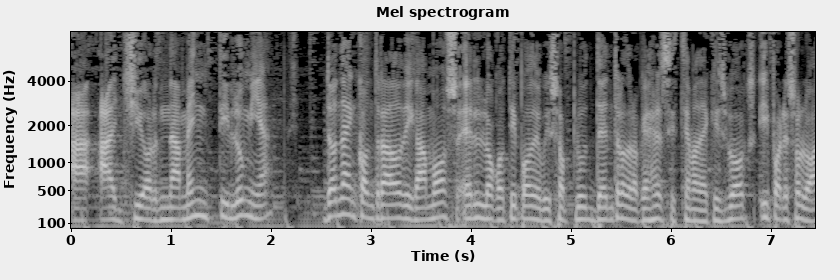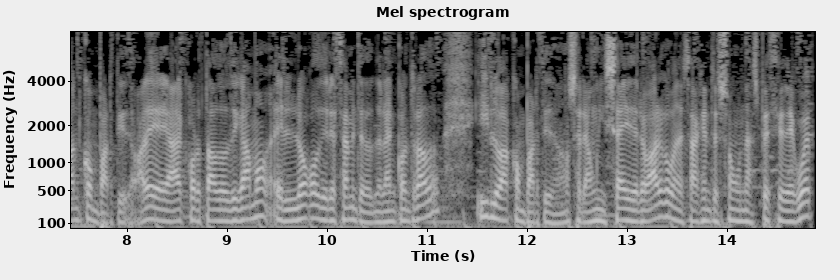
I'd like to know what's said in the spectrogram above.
Aggiornamenti Lumia, donde ha encontrado, digamos, el logotipo de Ubisoft Plus dentro de lo que es el sistema de Xbox y por eso lo han compartido. Ha cortado, digamos, el logo directamente donde lo ha encontrado y lo ha compartido, ¿no? Será un insider o algo, bueno, esta gente son una especie de web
